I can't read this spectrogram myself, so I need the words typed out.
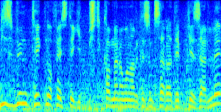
Biz dün Teknofest'e gitmiştik kameraman arkadaşım Serhat Epgezer'le.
